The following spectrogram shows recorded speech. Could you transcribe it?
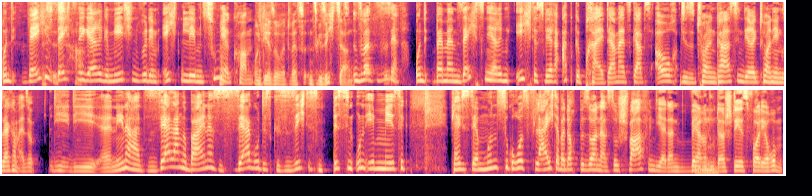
Und welches das ist 16-jährige Mädchen würde im echten Leben zu mir kommen? Und dir so etwas ins Gesicht sagen. Und, ist ja, und bei meinem 16-jährigen Ich, das wäre abgeprallt. Damals gab es auch diese tollen Casting-Direktoren, die gesagt haben, also die, die äh, Nena hat sehr lange Beine, es ist sehr gutes Gesicht, ist ein bisschen unebenmäßig. Vielleicht ist der Mund zu groß, vielleicht aber doch besonders. So schwafeln die ja dann, während du da stehst vor dir rum.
